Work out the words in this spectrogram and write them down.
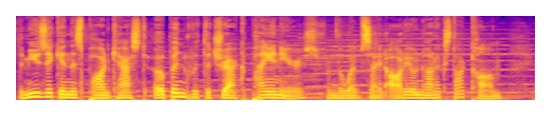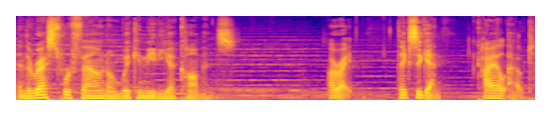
The music in this podcast opened with the track Pioneers from the website audionautix.com, and the rest were found on Wikimedia Commons. Alright, thanks again. Kyle out.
